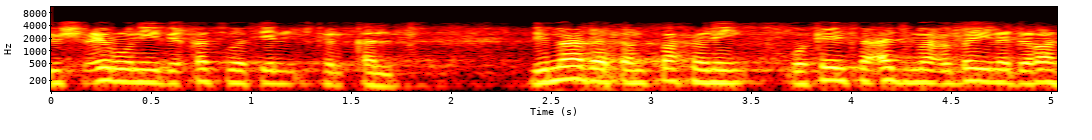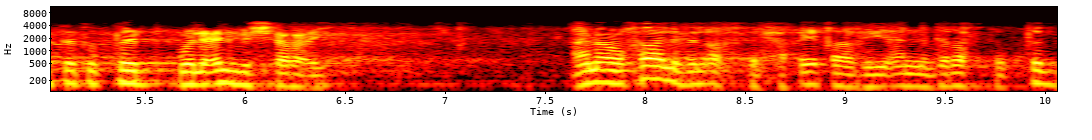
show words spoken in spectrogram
يشعرني بقسوة في القلب. لماذا تنصحني وكيف أجمع بين دراسة الطب والعلم الشرعي؟ أنا أخالف الأخ في الحقيقة في أن دراسة الطب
